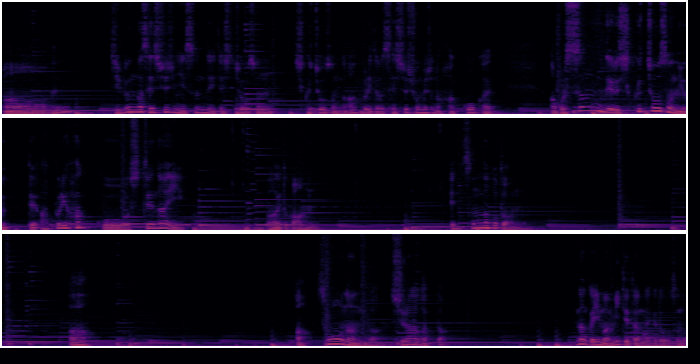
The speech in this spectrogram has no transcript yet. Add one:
ああえ？自分が接種時に住んでいた市町村市区町村がアプリでの接種証明書の発行会あこれ住んでる市区町村によってアプリ発行してない場合とかあんの？えそんなことあんの？あ。あそうなんだ。知らなかった。なんか今見てたんだけどその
